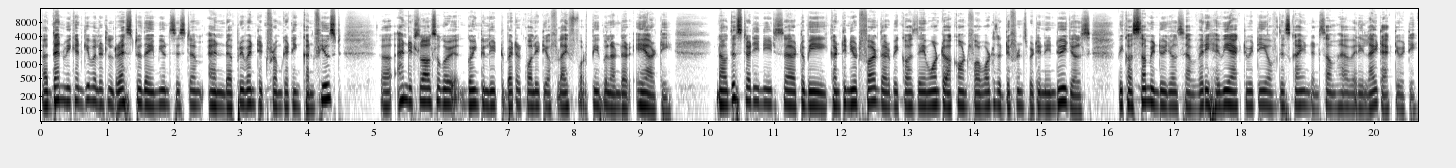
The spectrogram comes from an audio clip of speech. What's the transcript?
uh, then we can give a little rest to the immune system and uh, prevent it from getting confused. Uh, and it's also go- going to lead to better quality of life for people under ART. Now, this study needs uh, to be continued further because they want to account for what is the difference between individuals. Because some individuals have very heavy activity of this kind and some have very light activity.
